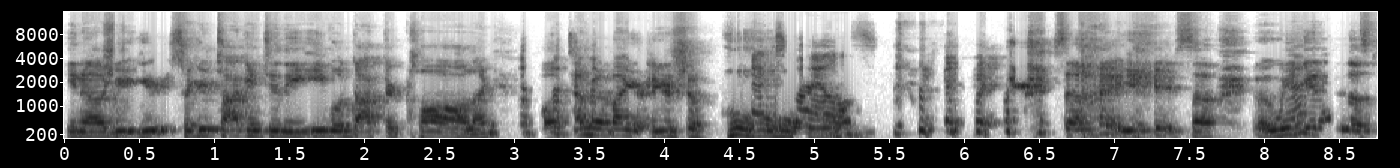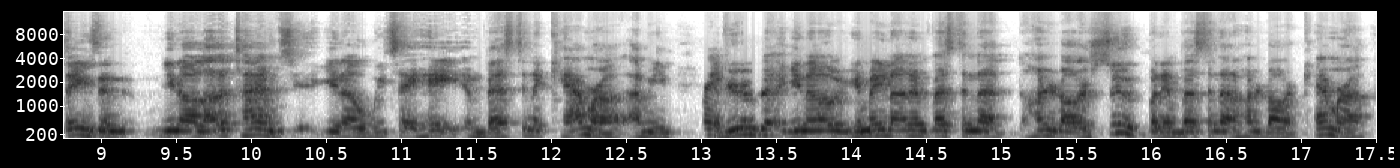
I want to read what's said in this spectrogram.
You know, you, you're so you're talking to the evil Doctor Claw, like, well, tell me about your leadership. X Files. so, so we yeah. get to those things, and you know, a lot of times, you know, we say, hey, invest in a camera. I mean, right. if you're, you know, you may not invest in that hundred dollar suit, but invest in that hundred dollar camera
